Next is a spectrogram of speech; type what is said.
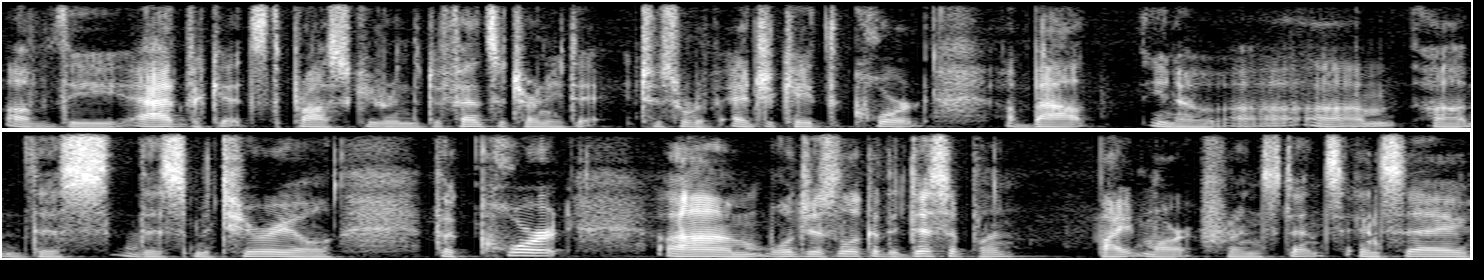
of the advocates, the prosecutor and the defense attorney, to, to sort of educate the court about you know uh, um, uh, this this material. The court um, will just look at the discipline bite mark, for instance, and say,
